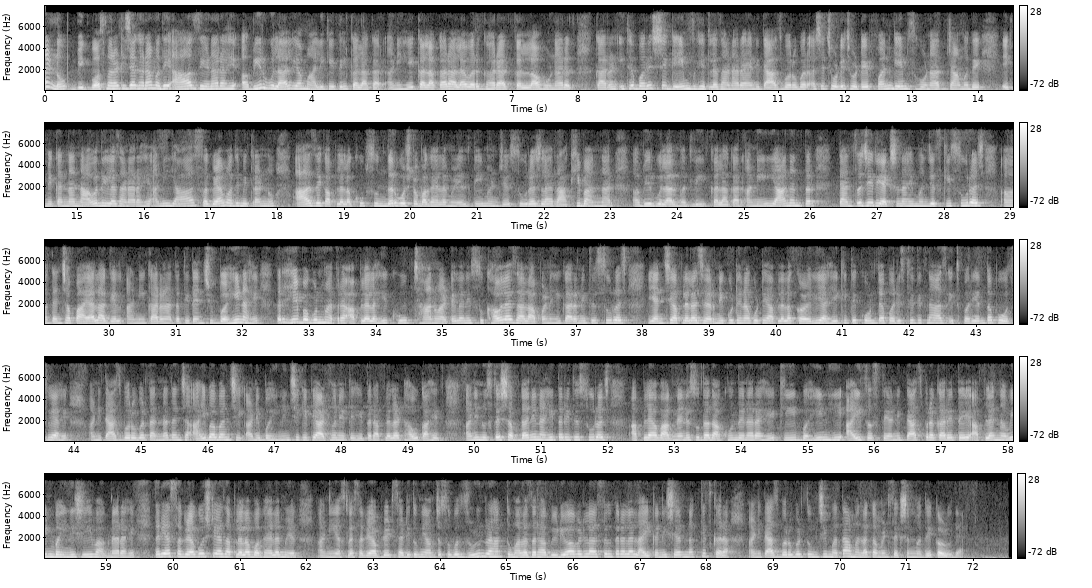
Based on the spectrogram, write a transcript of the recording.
मित्रांनो big boss मराठीच्या घरामध्ये आज येणार आहे अबीर गुलाल या मालिकेतील कलाकार. आणि हे कलाकार आल्यावर घरात कल्ला होणारच. कारण इथे बरेचसे गेम्स घेतले जाणार आहे आणि त्याचबरोबर असे छोटे छोटे फन गेम्स होणार ज्यामध्ये एकमेकांना नावं दिलं जाणार आहे. आणि या सगळ्यामध्ये मित्रांनो आज एक आपल्याला खूप सुंदर गोष्ट बघायला मिळेल. ती म्हणजे सूरजला राखी बांधणार अबीर गुलालमधली कलाकार. आणि यानंतर त्यांचं जे रिॲक्शन आहे म्हणजेच की सूरज त्यांच्या पाया लागेल आणि कारण आता ती त्यांची बहीण आहे तर हे बघून मात्र आपल्यालाही खूप छान वाटेल आणि सुखावल्या जाल आपणही कारण इथे सूरज यांची आपल्याला जर्नी कुठे ना कुठे आपल्याला कळली आहे की ते कोणत्या परिस्थितीतनं आज इथपर्यंत पोहोचले आहे. आणि त्याचबरोबर त्यांना त्यांच्या आईबाबांची आणि बहिणींची किती आठवण येते हे तर आपल्याला ठाऊक आहेच. आणि नुसते शब्दाने नाही तर इथे सूरज आपल्या वागण्याने सुद्धा दाखवून देणार आहे की बहीण ही आईच असते आणि त्याच प्रकारे ते आपल्या नवीन बहिणीशीही वागणार आहे. तर या सगळ्या गोष्टी आज आपल्याला बघायला मिळेल. आणि असल्या सगळ्या अपडेटसाठी तुम्ही आमच्यासोबत जुळून राहा. तुम्हाला जर हा व्हिडिओ आवडला असेल तर याला लाईक आणि शेअर नक्कीच करा. आणि त्याचबरोबर तुमची मतं आम्हाला कमेंट सेक्शनमध्ये कळू द्या.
